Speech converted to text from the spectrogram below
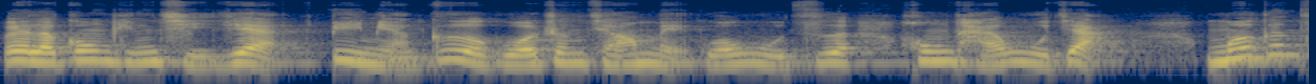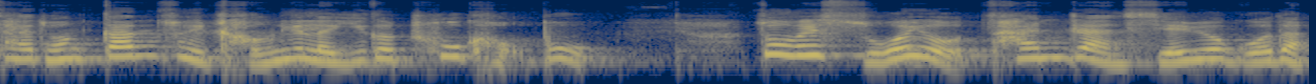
为了公平起见，避免各国争抢美国物资、哄抬物价，摩根财团干脆成立了一个出口部，作为所有参战协约国的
